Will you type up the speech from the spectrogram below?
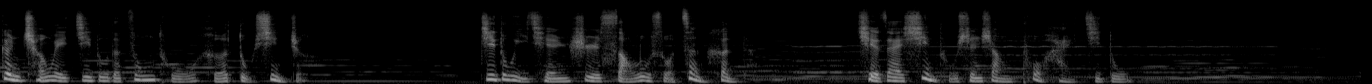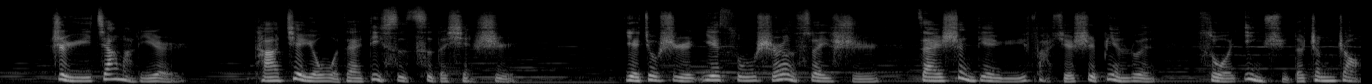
更成为基督的宗徒和笃信者。基督以前是扫路所憎恨的，且在信徒身上迫害基督。至于加玛里尔，他借由我在第四次的显示。也就是耶稣十二岁时在圣殿与法学士辩论所应许的征兆，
